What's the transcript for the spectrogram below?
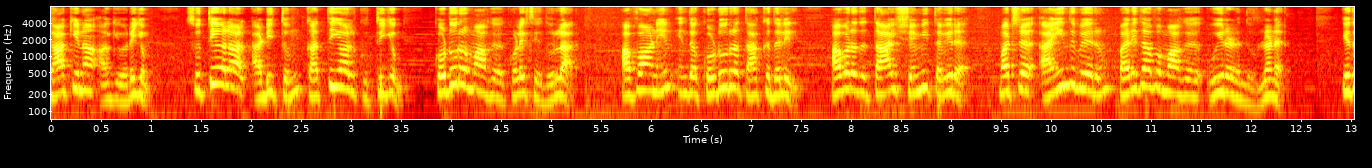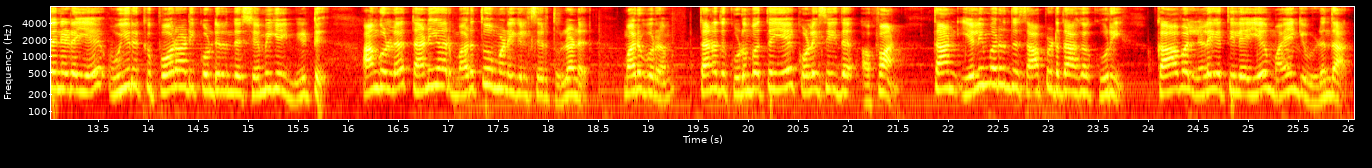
ஷாக்கினா ஆகியோரையும் சுத்தியலால் அடித்தும் கத்தியால் குத்தியும் கொடூரமாக கொலை செய்துள்ளார். அஃபானின் இந்த கொடூர தாக்குதலில் அவரது தாய் ஷெமி தவிர மற்ற ஐந்து பேரும் பரிதாபமாக உயிரிழந்துள்ளனர். இதனிடையே உயிருக்கு போராடி கொண்டிருந்த ஷெமியை மீட்டு அங்குள்ள தனியார் மருத்துவமனையில் சேர்த்துள்ளனர். மறுபுறம் தனது குடும்பத்தையே கொலை செய்த அஃபான் தான் எலிமருந்து சாப்பிட்டதாக கூறி காவல் நிலையத்திலேயே மயங்கி விழுந்தார்.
